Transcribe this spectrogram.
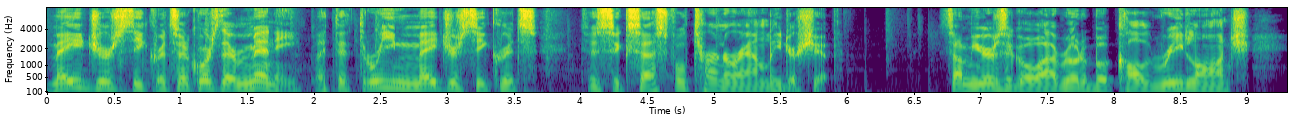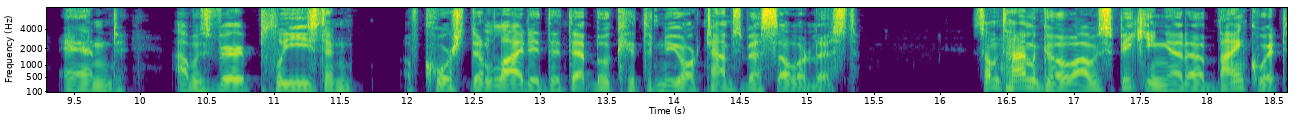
major secrets, and of course, there are many, but the three major secrets to successful turnaround leadership. Some years ago, I wrote a book called Relaunch, and I was very pleased and, of course, delighted that that book hit the New York Times bestseller list. Some time ago, I was speaking at a banquet,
